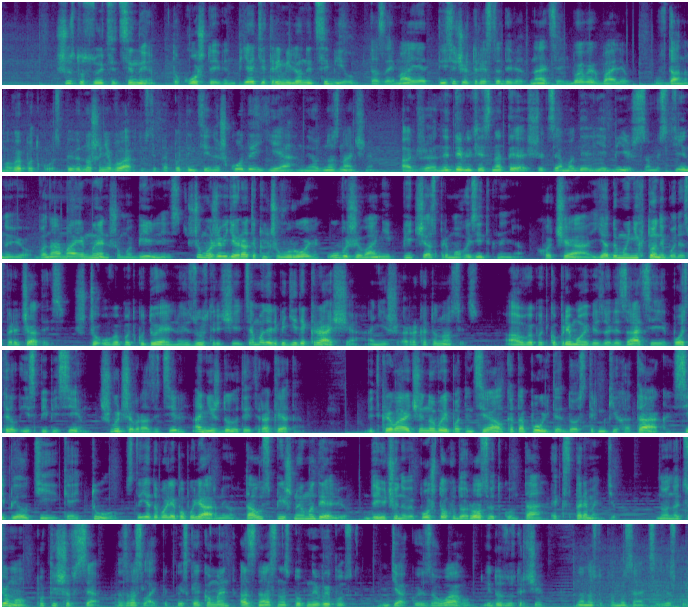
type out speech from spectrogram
Що стосується ціни, то коштує він 5,3 мільйони цибіл та займає 1319 бойових балів. В даному випадку співвідношення вартості та потенційної шкоди є неоднозначним. Адже не дивлячись на те, що ця модель є більш самостійною, вона має меншу мобільність, що може відіграти ключову роль у виживанні під час прямого зіткнення. Хоча, я думаю, ніхто не буде сперечатись, що у випадку дуельної зустрічі ця модель підійде краще, аніж ракетоносець. А у випадку прямої візуалізації постріл із PPC швидше вразить ціль, аніж долетить ракета. Відкриваючи новий потенціал катапульти до стрімких атак, CPLT K2 стає доволі популярною та успішною моделлю, даючи новий поштовх до розвитку та експериментів. Ну а на цьому поки що все. З вас лайк, підписка і комент, а з нас наступний випуск. Дякую за увагу і до зустрічі на наступному сеансі зв'язку.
